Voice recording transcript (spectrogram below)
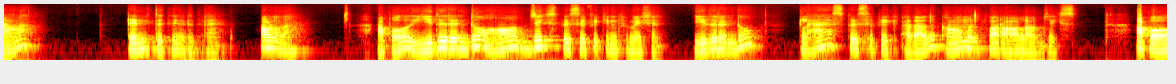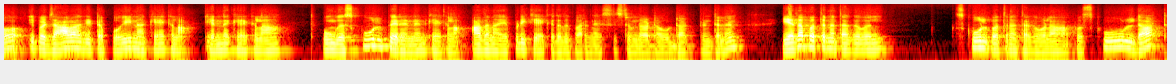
நான் டென்த்துக்கு எடுக்கிறேன். அவ்வளோதான் அப்போது இது ரெண்டும் ஆப்ஜெக்ட் ஸ்பெசிஃபிக் இன்ஃபர்மேஷன் இது ரெண்டும் கிளாஸ் ஸ்பெசிஃபிக் அதாவது காமன் ஃபார் ஆல் ஆப்ஜெக்ட்ஸ் அப்போது இப்போ ஜாவா கிட்ட போய் நான் கேட்கலாம். என்ன கேட்கலாம்? உங்கள் ஸ்கூல் பேர் என்னன்னு கேட்கலாம். அதை நான் எப்படி கேட்குறது பாருங்கள் system dot out dot println எதை பற்றின தகவல்? ஸ்கூல் பற்றின தகவலா? அப்போ ஸ்கூல் டாட்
